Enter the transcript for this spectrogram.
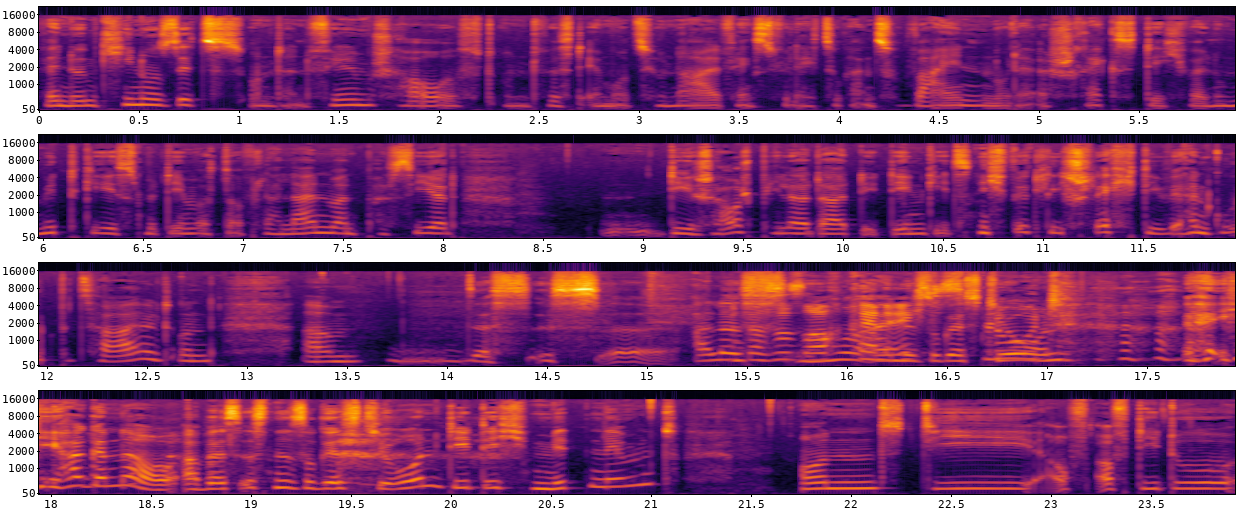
Wenn du im Kino sitzt und einen Film schaust und wirst emotional, fängst vielleicht sogar an zu weinen oder erschreckst dich, weil du mitgehst mit dem, was da auf der Leinwand passiert, die Schauspieler da, die, denen geht es nicht wirklich schlecht, die werden gut bezahlt und ähm, das ist äh, alles das ist nur eine Suggestion. ja, genau, aber es ist eine Suggestion, die dich mitnimmt und die, auf, auf die du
